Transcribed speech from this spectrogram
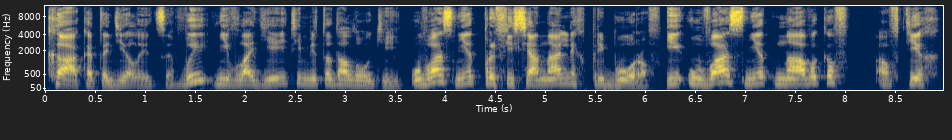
как это делается. Вы не владеете методологией. У вас нет профессиональных приборов. И у вас нет навыков а, в тех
